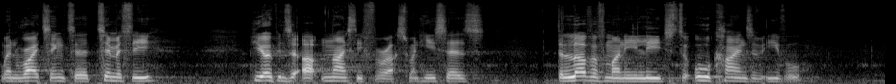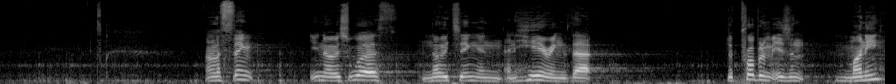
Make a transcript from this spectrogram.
when writing to Timothy, he opens it up nicely for us when he says, The love of money leads to all kinds of evil. And I think, you know, it's worth noting and, and hearing that the problem isn't money,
